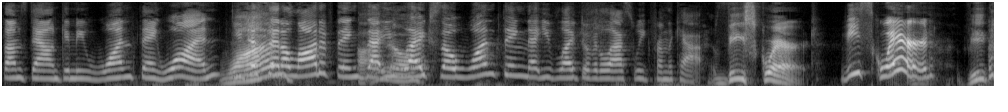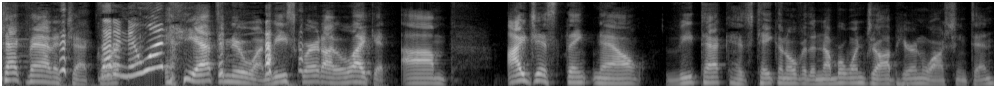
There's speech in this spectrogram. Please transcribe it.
thumbs down. Give me one thing. One. one? You just said a lot of things I that know. you liked. So one thing that you've liked over the last week from the Caps. V squared. V squared. Vitek Vanacek. Is that a new one? yeah, it's a new one. V squared. I like it. Um, I just think now Vitek has taken over the number one job here in Washington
